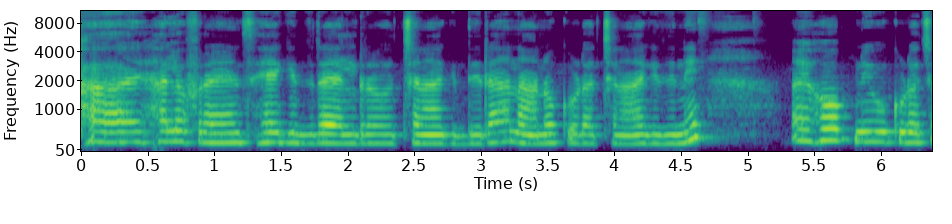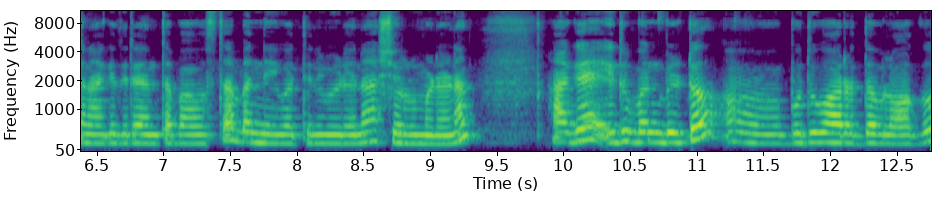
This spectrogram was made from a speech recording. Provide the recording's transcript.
ಹಾಯ್ ಹಲೋ ಫ್ರೆಂಡ್ಸ್ ಹೇಗಿದ್ದೀರಾ? ಎಲ್ಲರೂ ಚೆನ್ನಾಗಿದ್ದೀರಾ? ನಾನು ಕೂಡ ಚೆನ್ನಾಗಿದ್ದೀನಿ. ಐ ಹೋಪ್ ನೀವು ಕೂಡ ಚೆನ್ನಾಗಿದ್ದೀರಾ ಅಂತ ಭಾವಿಸ್ತಾ ಬನ್ನಿ. ಇವತ್ತಿನ ವಿಡಿಯೋನ ಶುರು ಮಾಡೋಣ. ಹಾಗೆ, ಇದು ಬಂದುಬಿಟ್ಟು ಬುಧವಾರದ ವ್ಲಾಗು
